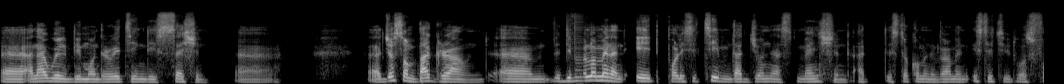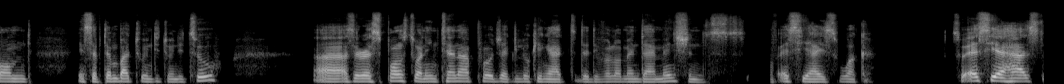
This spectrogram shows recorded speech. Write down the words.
Uh, and I will be moderating this session. Uh, uh, just some background, um, the Development and Aid Policy team that Jonas mentioned at the Stockholm Environment Institute was formed in September 2022 uh, as a response to an internal project looking at the development dimensions of SEI's work. So SEI has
